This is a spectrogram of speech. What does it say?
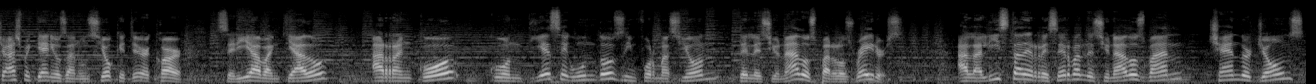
Josh McDaniels anunció que Derek Carr sería banqueado, arrancó con 10 segundos de información de lesionados para los Raiders. A la lista de reservas lesionados van Chandler Jones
